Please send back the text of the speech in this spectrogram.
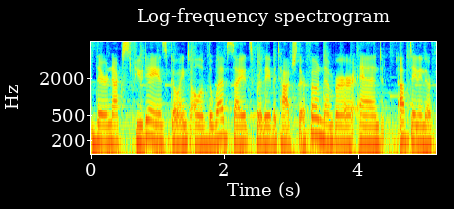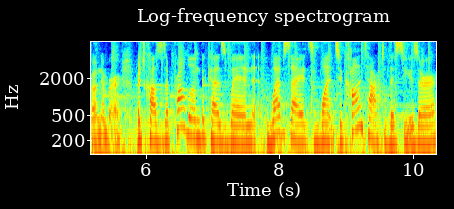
their next few days going to all of the websites where they've attached their phone number and updating their phone number, which causes a problem because when websites want to contact this user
